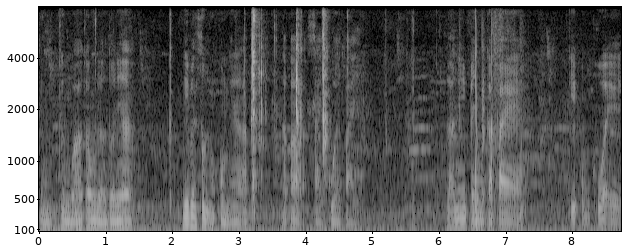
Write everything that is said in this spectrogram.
ถึงถึงวาล์วทองเหลืองตัวนี้นี่เป็นสูตรของผมเองนะครับ แล้วก็ใส่กล้วยไป แล้วนี่เป็นกาแฟที่ผมคั่วเอง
